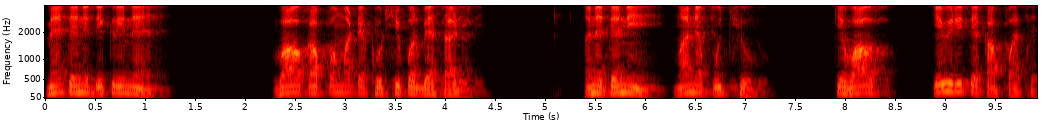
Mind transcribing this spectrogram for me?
મેં તેની દીકરીને વાવ કાપવા માટે ખુરશી પર બેસાડી અને તેની માને પૂછ્યું કે, વાવ કેવી રીતે કાપવા છે?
